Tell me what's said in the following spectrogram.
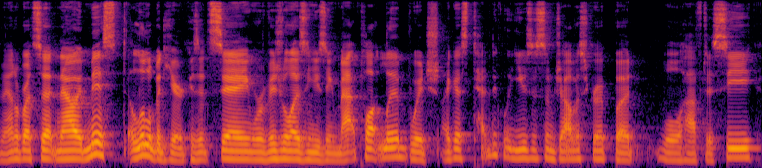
Mandelbrot set. Now it missed a little bit here because it's saying we're visualizing using matplotlib, which I guess technically uses some JavaScript, but we'll have to see.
